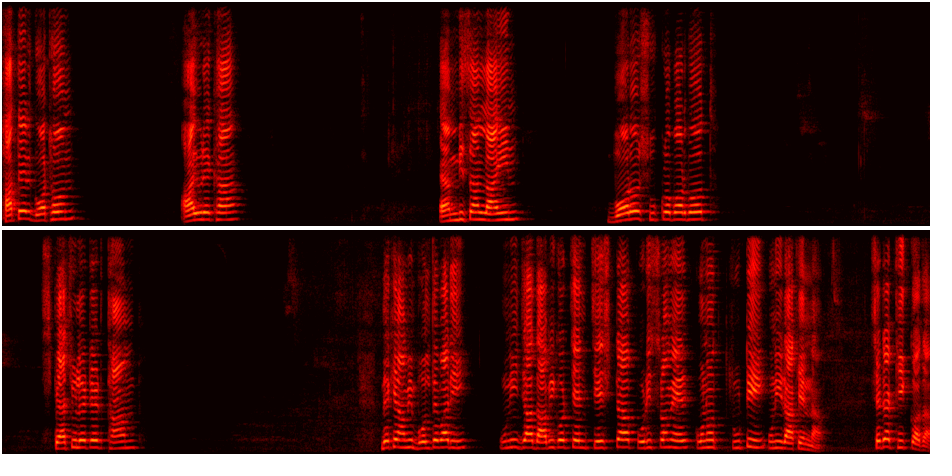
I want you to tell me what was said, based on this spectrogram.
হাতের গঠন, আয়ুরেখা, অ্যাম্বিশন লাইন, বড় শুক্র পর্বত, স্প্যাচুলেটেড থাম্প দেখে আমি বলতে পারি উনি যা দাবি করছেন, চেষ্টা, পরিশ্রমের কোনো ত্রুটি উনি রাখেন না। সেটা ঠিক কথা।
